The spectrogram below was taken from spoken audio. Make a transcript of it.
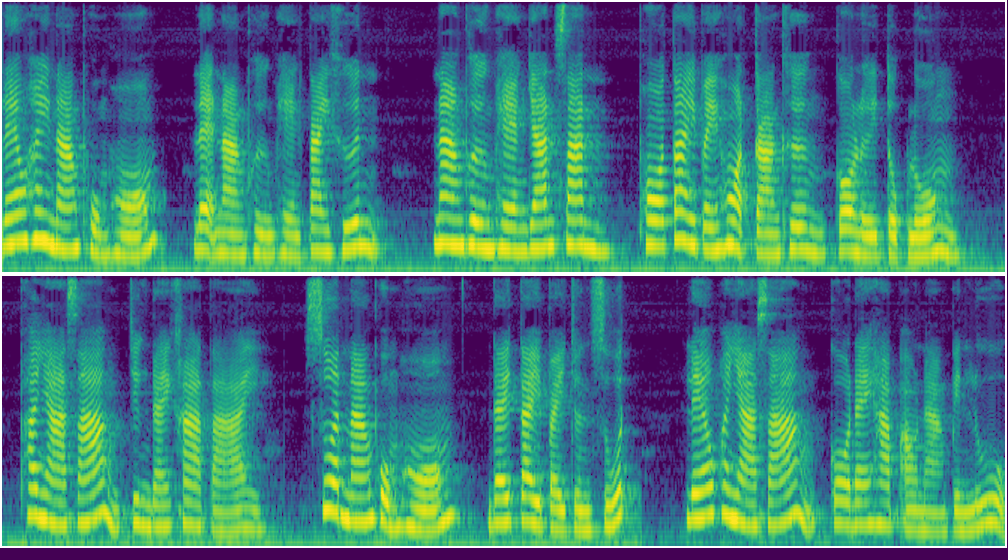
แล้วให้นางผมหอม และนางเพิงแพงใต้ขึ้น นางเพิงแพงย่านสั้น พอใต้ไปหอดกลางเครึ่องก็เลยตกลงพญาช้างจึงได้ฆ่าตาย ส่วนนางผมหอม ได้ไต่ไปจนสุด แล้วพญาช้างก็ได้หับเอานางเป็นลูก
